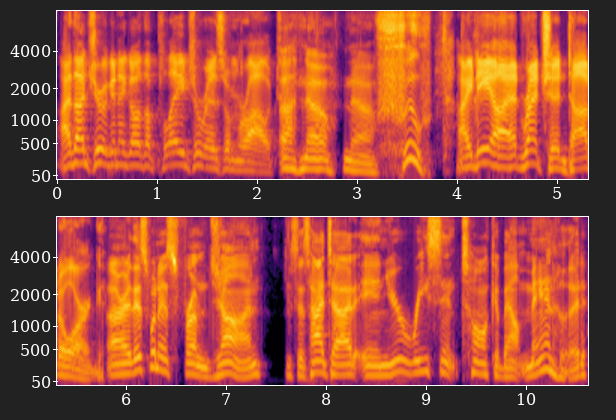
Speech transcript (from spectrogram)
I thought you were going to go the plagiarism route. Uh, no, no. Phew. Idea at wretched.org. All right, this one is from John. He says, Hi, Todd. In your recent talk about manhood,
